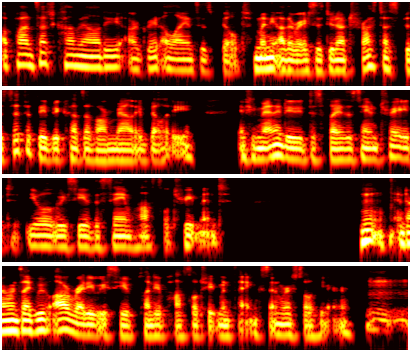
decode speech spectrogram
upon such commonality, our great alliance is built. Many other races do not trust us specifically because of our malleability. If humanity displays the same trait, you will receive the same hostile treatment. And Darwin's like, we've already received plenty of hostile treatment, thanks, and we're still here. Hmm.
